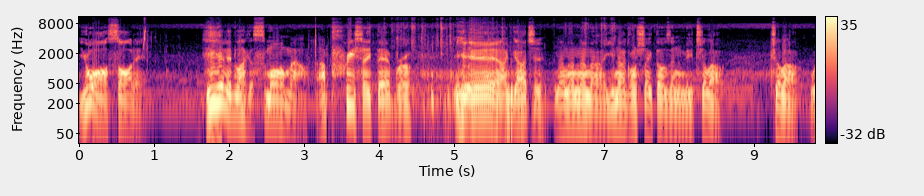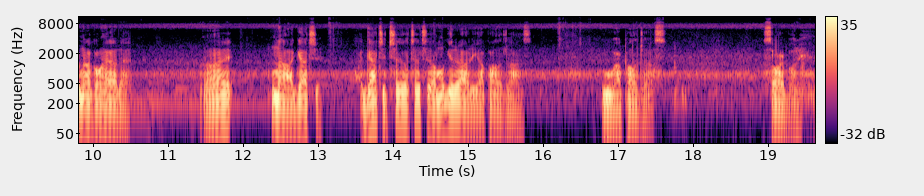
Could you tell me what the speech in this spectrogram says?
You all saw that. He hit it like a smallmouth. I appreciate that, bro. Yeah, I got you. No, no, no, no. You're not gonna shake those into me. Chill out. Chill out. We're not gonna have that. All right? Nah, I got you. I got you. Chill, chill, chill. I'm gonna get it out of you. I apologize. Ooh, I apologize. Sorry, buddy.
